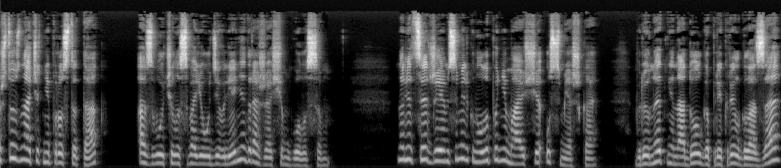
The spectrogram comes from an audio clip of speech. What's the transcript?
«Что значит не просто так?» — озвучила свое удивление дрожащим голосом. На лице Джеймса мелькнула понимающая усмешка. Брюнет ненадолго прикрыл глаза,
